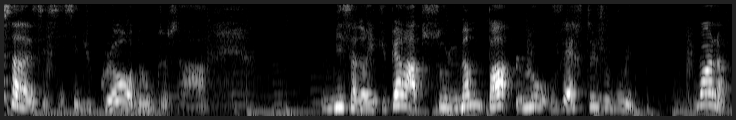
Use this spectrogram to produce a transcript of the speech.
ça, c'est du chlore, donc ça... Mais ça ne récupère absolument pas l'eau verte, je vous le dis. Voilà.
